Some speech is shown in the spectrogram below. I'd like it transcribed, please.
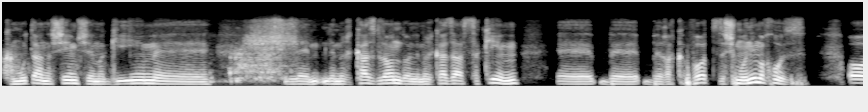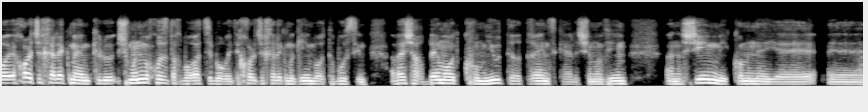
כמות האנשים שמגיעים למרכז לונדון, למרכז העסקים, ברכבות, זה 80 אחוז. או יכול להיות שחלק מהם, כאילו 80 אחוז זה תחבורה ציבורית, יכול להיות שחלק מגיעים באוטובוסים, אבל יש הרבה מאוד commuter trains כאלה שמביאים אנשים מכל מיני אה, אה,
